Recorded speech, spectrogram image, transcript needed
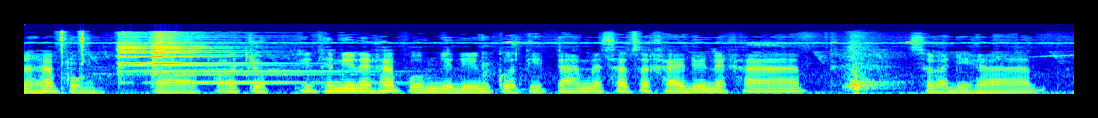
นะครับผมก็ขอจบเพียงเท่านี้นะครับผมอย่าลืมกดติดตามและ Subscribe ด้วยนะครับ สวัสดีครับ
